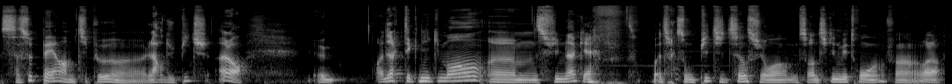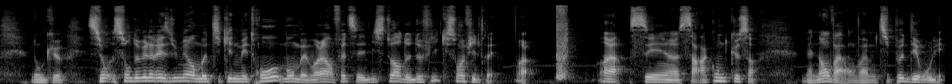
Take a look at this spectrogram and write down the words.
ça se perd un petit peu, l'art du pitch. Alors, on va dire que techniquement, euh, ce film-là, on va dire que son pitch il tient sur un, ticket de métro. Hein. Enfin voilà. Donc euh, si, on, si, on, devait le résumer en mode ticket de métro, bon ben voilà, en fait c'est l'histoire de deux flics qui sont infiltrés. Voilà. Voilà, c'est euh, ça raconte que ça. Maintenant, on va, un petit peu dérouler.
